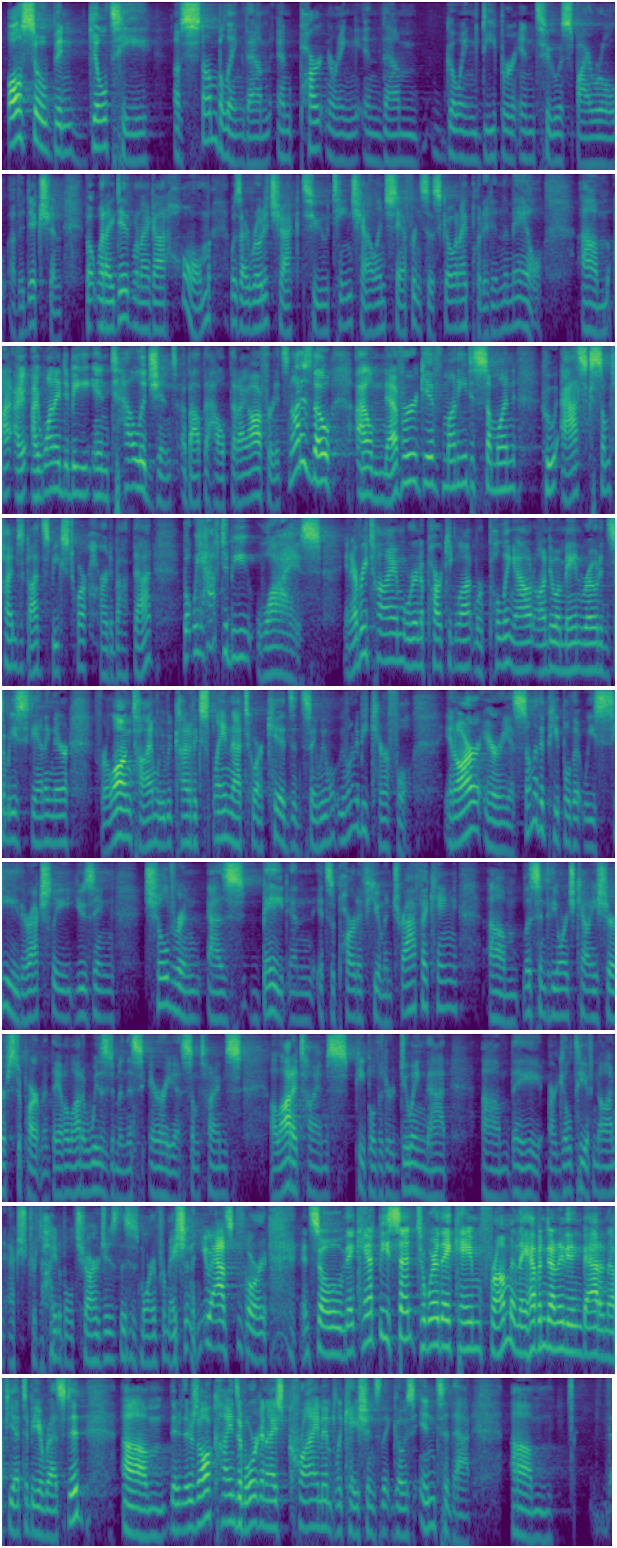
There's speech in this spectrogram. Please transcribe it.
also been guilty of stumbling them and partnering in them going deeper into a spiral of addiction. But what I did when I got home was I wrote a check to Teen Challenge San Francisco and I put it in the mail. Um, I, I, wanted to be intelligent about the help that I offered. It's not as though I'll never give money to someone who asks. Sometimes God speaks to our heart about that. But we have to be wise. And every time we're in a parking lot, we're pulling out onto a main road, and somebody's standing there for a long time, we would kind of explain that to our kids and say, we, we want to be careful. In our area, some of the people that we see, they're actually using children as bait, and it's a part of human trafficking. Um, listen to the Orange County Sheriff's Department. They have a lot of wisdom in this area. Sometimes, a lot of times, people that are doing that, um, they are guilty of non extraditable charges. This is more information than you asked for. And so they can't be sent to where they came from, and they haven't done anything bad enough yet to be arrested. Um, there, there's all kinds of organized crime implications that goes into that. Um,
